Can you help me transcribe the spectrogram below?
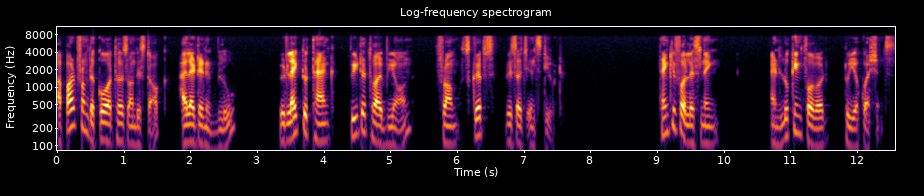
Apart from the co-authors on this talk, highlighted in blue, we would like to thank Peter Thuy from Scripps Research Institute. Thank you for listening and looking forward to your questions.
